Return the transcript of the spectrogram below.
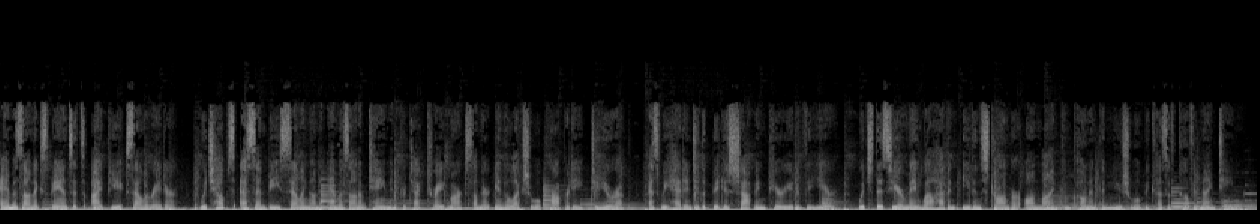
Amazon expands its IP accelerator, which helps SMBs selling on Amazon obtain and protect trademarks on their intellectual property, to Europe, as we head into the biggest shopping period of the year, which this year may well have an even stronger online component than usual because of COVID 19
